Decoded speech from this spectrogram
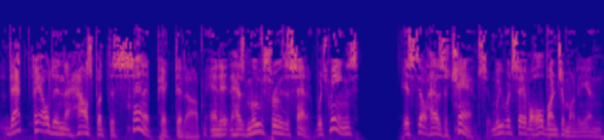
that failed in the House, but the Senate picked it up and it has moved through the Senate, which means it still has a chance. We would save a whole bunch of money and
